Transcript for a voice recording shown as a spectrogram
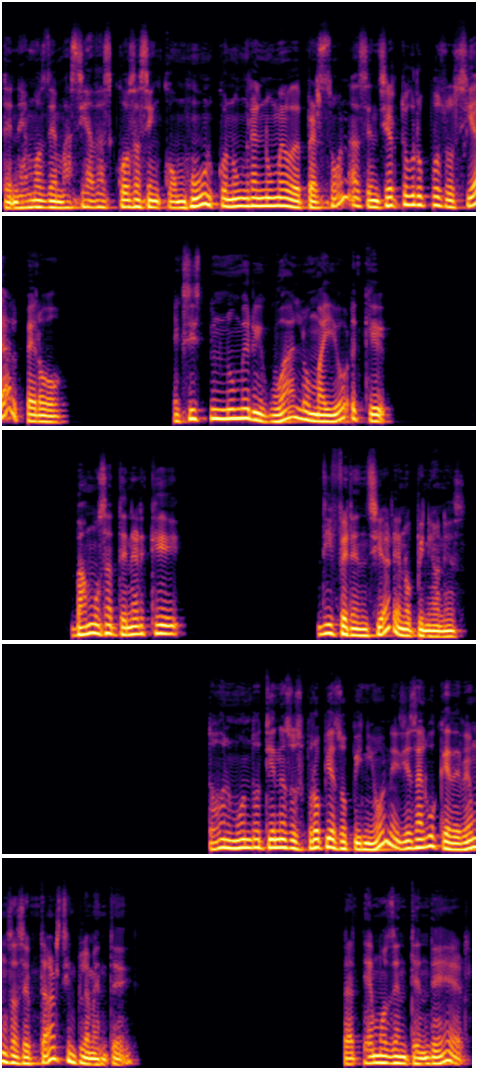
Tenemos demasiadas cosas en común con un gran número de personas en cierto grupo social, pero existe un número igual o mayor que vamos a tener que diferenciar en opiniones. Todo el mundo tiene sus propias opiniones y es algo que debemos aceptar simplemente. Tratemos de entender.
